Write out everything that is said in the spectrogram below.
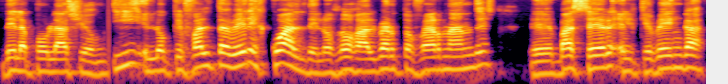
de la población. Y lo que falta ver es cuál de los dos Alberto Fernández eh, va a ser el que venga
